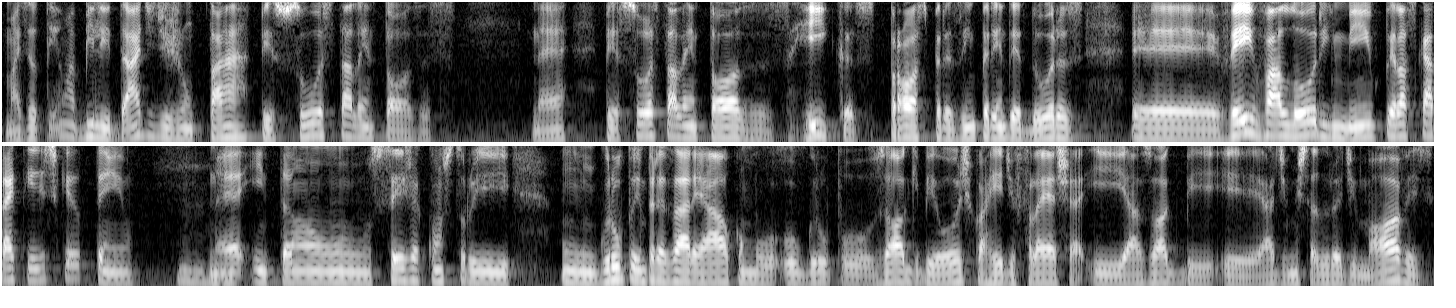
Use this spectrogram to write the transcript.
mas eu tenho a habilidade de juntar pessoas talentosas, né? Pessoas talentosas, ricas, prósperas, empreendedoras, eh, veem valor em mim pelas características que eu tenho. Né? Então, seja construir um grupo empresarial como o grupo Zogby hoje, com a Rede Flecha e a Zogby eh, Administradora de Imóveis,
